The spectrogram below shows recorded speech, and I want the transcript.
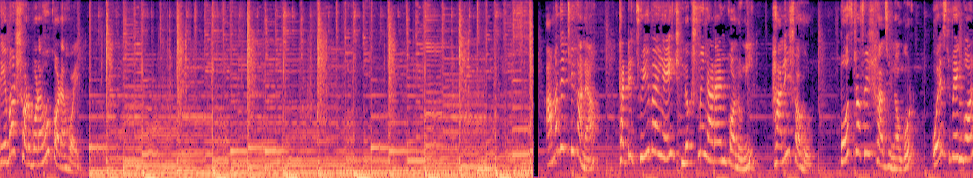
লেবার সরবরাহ করা হয়। আমাদের ঠিকানা thirty three by eight Lakshmi Narayan colony Halisahar post office Hajinagar West Bengal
